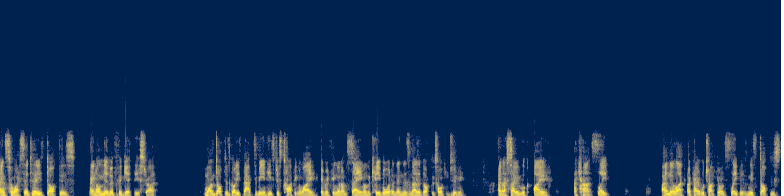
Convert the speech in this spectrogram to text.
And so I said to these doctors, and I'll never forget this, right? One doctor's got his back to me and he's just typing away everything that I'm saying on the keyboard. And then there's another doctor talking to me. And I say, look, I, I can't sleep. And they're like, okay, we'll chuck you on sleepers. And this doctor's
